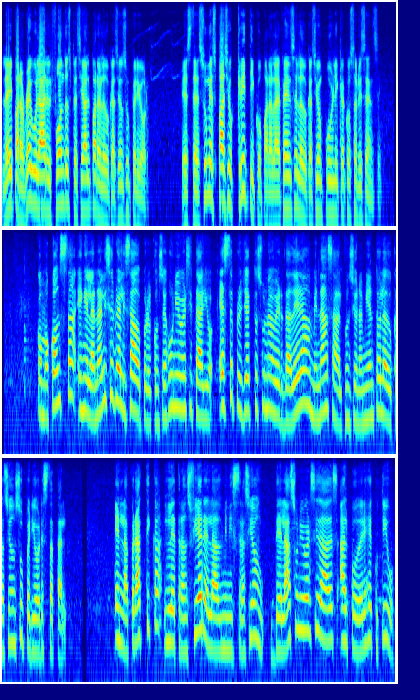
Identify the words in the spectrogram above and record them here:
Ley para regular el Fondo Especial para la Educación Superior. Este es un espacio crítico para la defensa de la educación pública costarricense. Como consta en el análisis realizado por el Consejo Universitario, este proyecto es una verdadera amenaza al funcionamiento de la educación superior estatal. En la práctica, le transfiere la administración de las universidades al Poder Ejecutivo,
